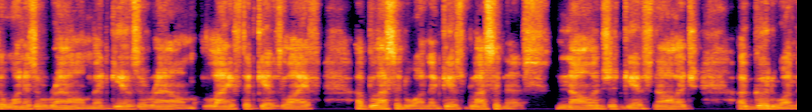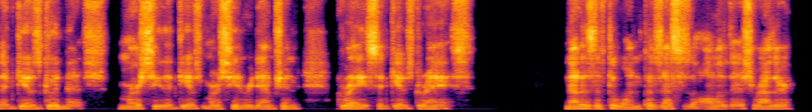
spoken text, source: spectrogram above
The one is a realm that gives a realm, life that gives life, a blessed one that gives blessedness, knowledge that gives knowledge, a good one that gives goodness, mercy that gives mercy and redemption, grace that gives grace. Not as if the one possesses all of this, rather,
